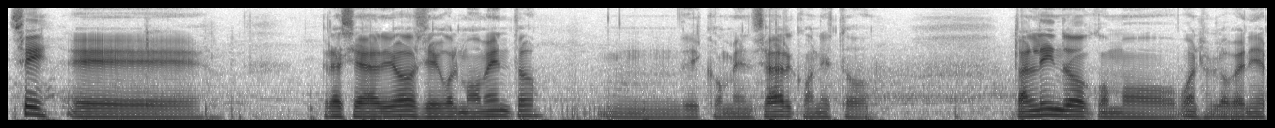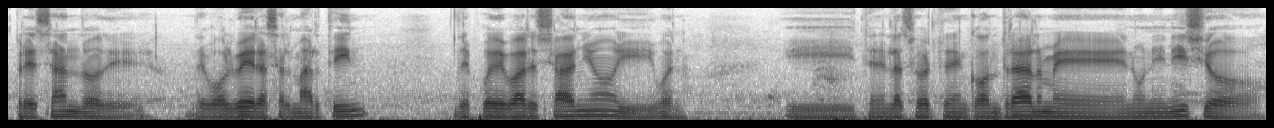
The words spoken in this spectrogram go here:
Sí, eh, gracias a Dios llegó el momento mm, de comenzar con esto tan lindo como bueno lo venía expresando de, volver a San Martín después de varios años y bueno y tener la suerte de encontrarme en un inicio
